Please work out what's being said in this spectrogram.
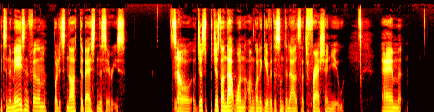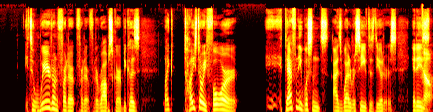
It's an amazing film, but it's not the best in the series. So just just on that one, I'm going to give it to something else that's fresh and new. Um, it's a weird one for the for the for the Robsker because like Toy Story four, it definitely wasn't as well received as the others. It is, No.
